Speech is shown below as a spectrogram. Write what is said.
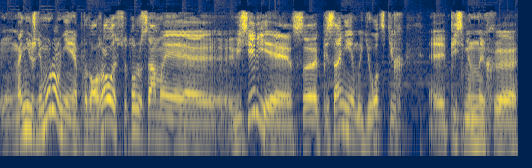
на нижнем уровне продолжалось все то же самое веселье с писанием идиотских э, письменных э,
